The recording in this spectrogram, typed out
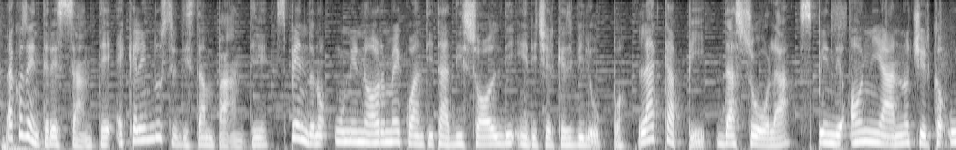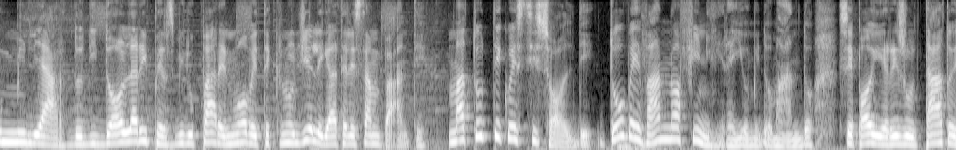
La cosa interessante è che le industrie di stampanti spendono un'enorme quantità di soldi in ricerca e sviluppo. L'HP da sola spende ogni anno circa un miliardo di dollari per sviluppare nuove tecnologie legate alle stampanti. Ma tutti questi soldi dove vanno a finire, io mi domando, se poi il risultato è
